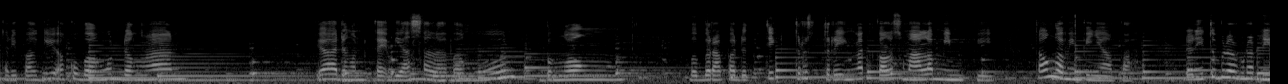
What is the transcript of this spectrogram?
tadi pagi aku bangun dengan ya dengan kayak biasa lah bangun bengong beberapa detik terus teringat kalau semalam mimpi. Tahu nggak mimpinya apa? Dan itu benar-benar di,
